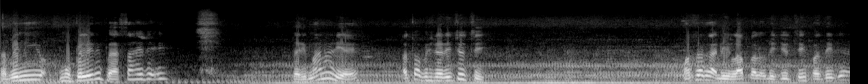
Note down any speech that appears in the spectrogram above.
Tapi ini mobil ini basah ini. Dari mana dia ya? Atau habis dari cuci? Masa nggak dilap kalau dicuci? Berarti dia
